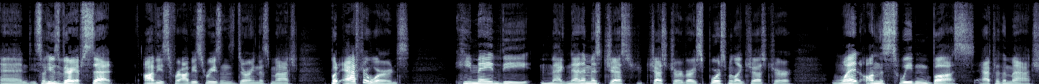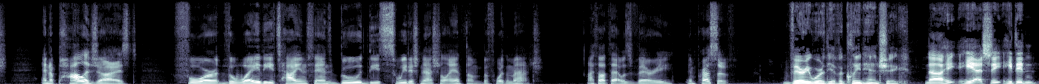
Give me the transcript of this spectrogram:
And so he was very upset, obvious for obvious reasons during this match. But afterwards, he made the magnanimous gest- gesture, a very sportsmanlike gesture, went on the Sweden bus after the match and apologized for the way the Italian fans booed the Swedish national anthem before the match. I thought that was very impressive. Very worthy of a clean handshake. No, he, he actually he didn't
